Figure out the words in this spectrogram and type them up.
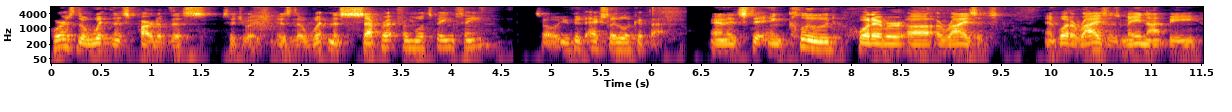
where's the witness part of this situation? Is the witness separate from what's being seen? So you could actually look at that. And it's to include whatever uh, arises. And what arises may not be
